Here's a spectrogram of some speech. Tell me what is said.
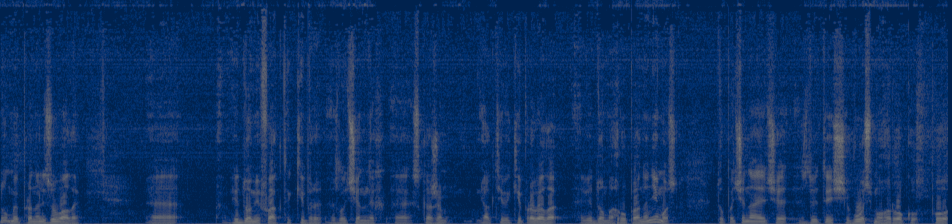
ну, ми проаналізували е, відомі факти кіберзлочинних, е, скажімо, актів, які провела відома група Анонімус, то починаючи з 2008 року по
